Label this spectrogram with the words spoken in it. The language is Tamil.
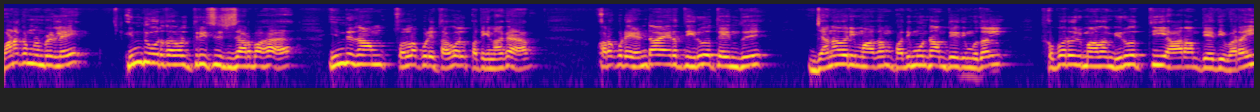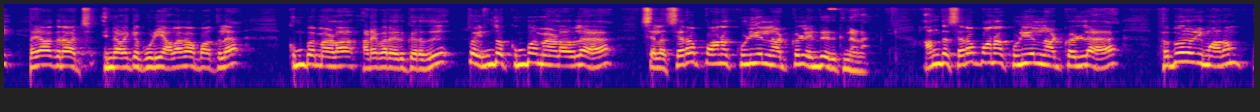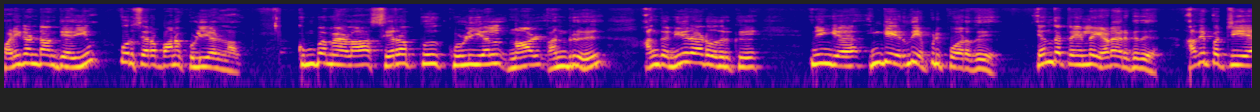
வணக்கம் நண்பர்களே. இன்று ஒரு தகவல் த்ரீ சிக்ஸ்டி சார்பாக இன்று நாம் சொல்லக்கூடிய தகவல் பார்த்திங்கனாக்கா வரக்கூடிய ரெண்டாயிரத்தி இருபத்தைந்து ஜனவரி மாதம் பதிமூன்றாம் தேதி முதல் பிப்ரவரி மாதம் இருபத்தி ஆறாம் தேதி வரை பிரயாக்ராஜ் என்று அழைக்கக்கூடிய அலகாபாத்தில் கும்பமேளா நடைபெற இருக்கிறது. ஸோ இந்த கும்பமேளாவில் சில சிறப்பான குளியல் நாட்கள் என்று இருக்கின்றன. அந்த சிறப்பான குளியல் நாட்களில் பிப்ரவரி மாதம் பனிரெண்டாம் தேதியும் ஒரு சிறப்பான குளியல் நாள். கும்பமேளா சிறப்பு குளியல் நாள் அன்று அங்கே நீராடுவதற்கு நீங்கள் இங்கே இருந்து எப்படி போகிறது எந்த ட்ரெயினில் இடம் இருக்குது? அதை பற்றிய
